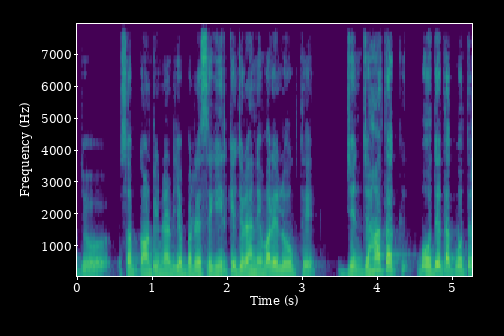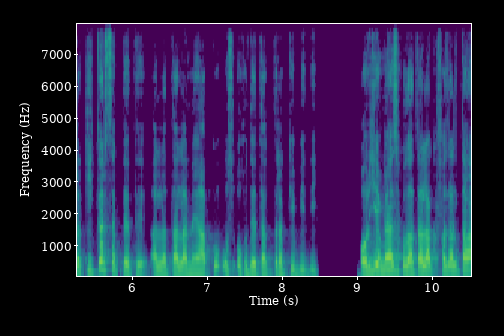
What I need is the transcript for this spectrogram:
जो सब कॉन्टीनेंट या बर सग़ीर के जो रहने वाले लोग थे, जिन, जहाँ तक अहदे तक वो तरक्की कर सकते थे, अल्लाह ताला ने आपको उस अहदे तक तरक्की भी दी। और ये महज खुदा तला का फजल था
